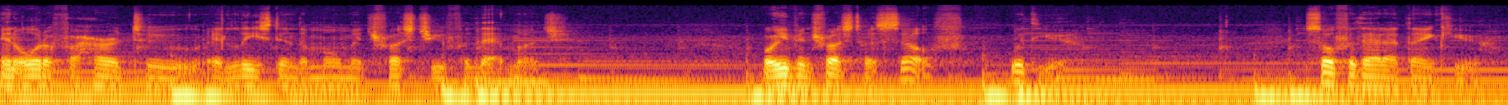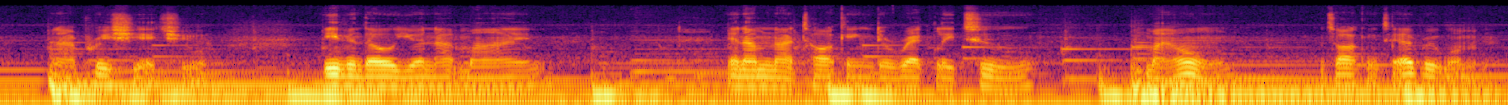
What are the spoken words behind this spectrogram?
in order for her to, at least in the moment, trust you for that much, or even trust herself with you. So, for that, I thank you and I appreciate you, even though you're not mine and I'm not talking directly to my own, I'm talking to every woman.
